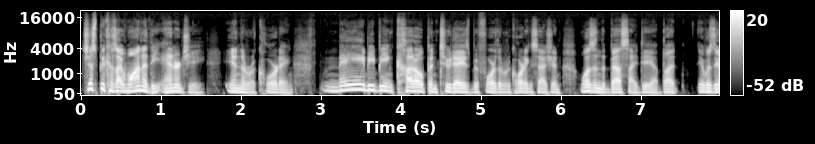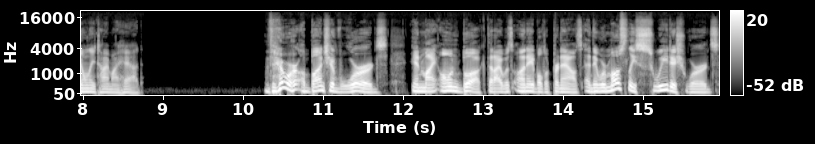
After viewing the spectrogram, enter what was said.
just because I wanted the energy in the recording. Maybe being cut open two days before the recording session wasn't the best idea, but it was the only time I had. There were a bunch of words in my own book that I was unable to pronounce, and they were mostly Swedish words.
